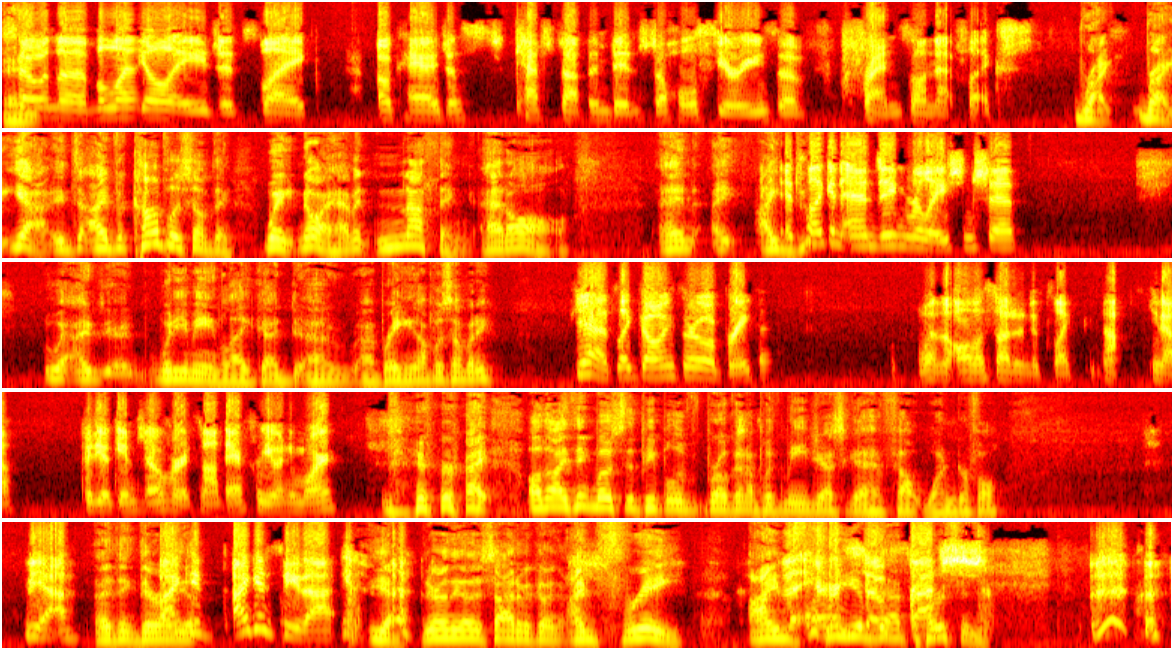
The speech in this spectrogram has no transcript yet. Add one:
And- so in the millennial age, it's like, okay, I just catched up and binged a whole series of Friends on Netflix. Right, right, yeah. It's I've accomplished something. Wait, no, I haven't. Nothing at all. And I, I, It's do, like an ending relationship. I, what do you mean? Like uh, uh, uh, breaking up with somebody? Yeah, it's like going through a breakup when all of a sudden it's like not, you know, video game's over. It's not there for you anymore. right. Although I think most of the people who've broken up with me, Jessica, have felt wonderful. Yeah, I think they're. On I the, could I could see that. yeah, they're on the other side of it, going, "I'm free. I'm free of so that fresh." person."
